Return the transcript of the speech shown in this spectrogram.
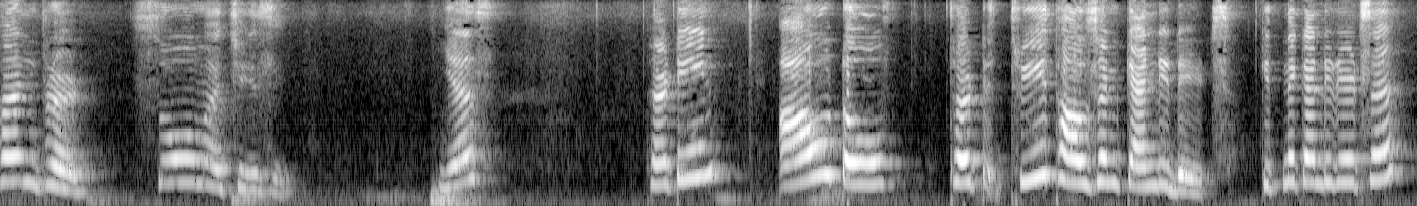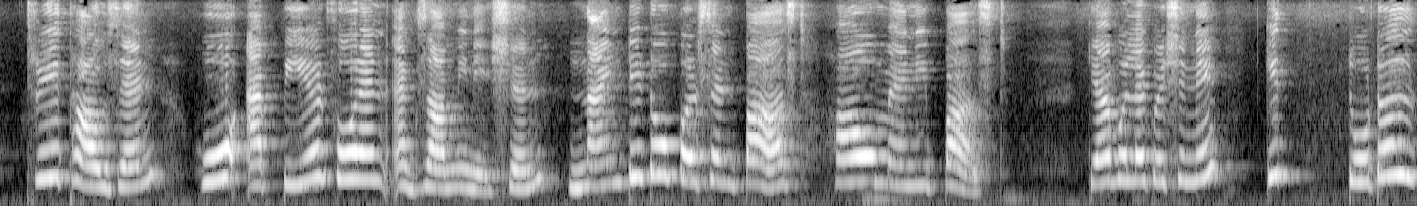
hundred so much easy yes thirteen out of thirty three thousand candidates कितने कैंडिडेट्स हैं? Three thousand who appear for an examination ninety two percent passed how many passed क्या बोला क्वेश्चन ने? कि टोटल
